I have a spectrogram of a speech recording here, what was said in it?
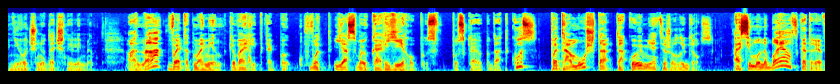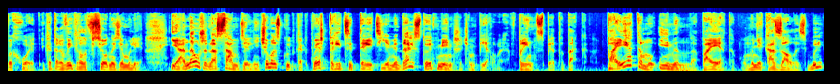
не очень удачный элемент. Она в этот момент говорит, как бы, вот я свою карьеру пускаю под откос, потому что такой у меня тяжелый груз. А Симона Байлз, которая выходит, и которая выиграла все на земле, и она уже на самом деле ничем рискует. Как понимаешь, 33-я медаль стоит меньше, чем первая. В принципе, это так. Поэтому, именно поэтому, мне казалось бы,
